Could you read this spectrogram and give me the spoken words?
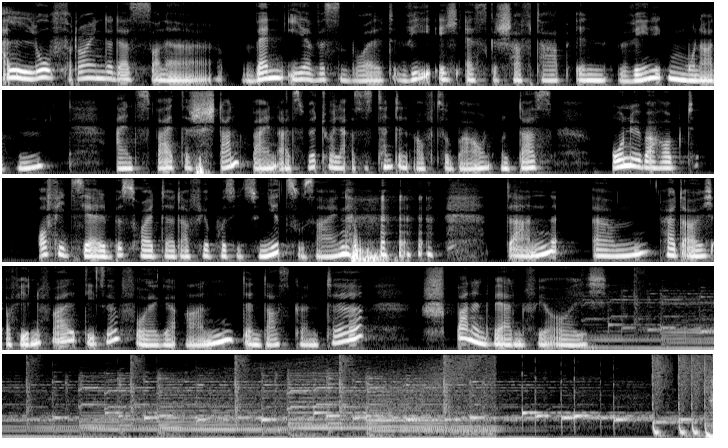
Hallo Freunde der Sonne. Wenn ihr wissen wollt, wie ich es geschafft habe, in wenigen Monaten ein zweites Standbein als virtuelle Assistentin aufzubauen und das ohne überhaupt offiziell bis heute dafür positioniert zu sein, dann ähm, hört euch auf jeden Fall diese Folge an, denn das könnte spannend werden für euch.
